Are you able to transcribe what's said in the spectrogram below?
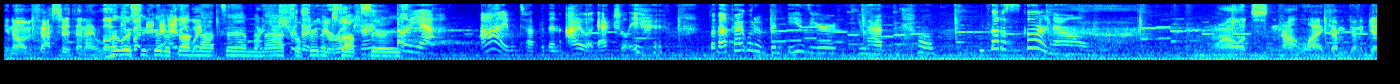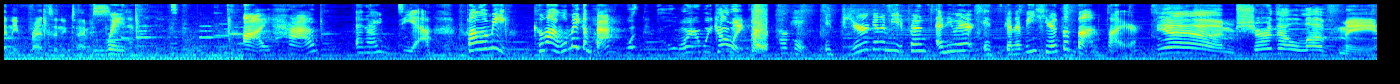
You know, I'm faster than I look. I wish but you could have anyway, done that to him in the you actual sure Phoenix you're Drop okay? series. Oh, yeah. I'm tougher than I look, actually. but that fight would have been easier if you had help. You've got a scar now. Well, it's not like I'm gonna get any friends anytime soon. Wait a minute. I have an idea. Follow me. Come on, we'll make them fast. What, where are we going? Okay, if you're gonna meet friends anywhere, it's gonna be here at the bonfire. Yeah, I'm sure they'll love me.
